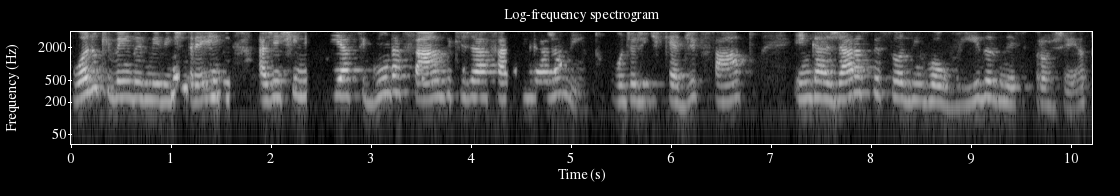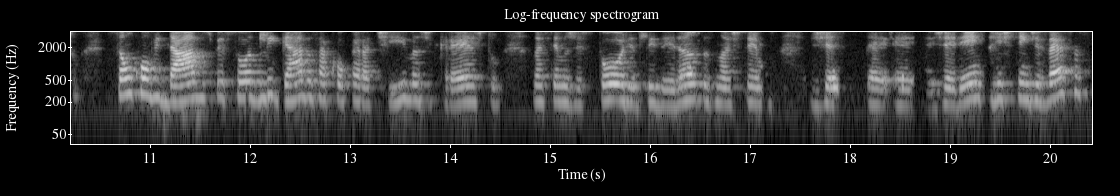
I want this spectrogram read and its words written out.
O ano que vem, 2023, a gente inicia a segunda fase, que já é a fase de engajamento, onde a gente quer, de fato, engajar as pessoas envolvidas nesse projeto. São convidados pessoas ligadas a cooperativas de crédito, nós temos gestores, lideranças, nós temos gest, é, é, gerentes, a gente tem diversas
